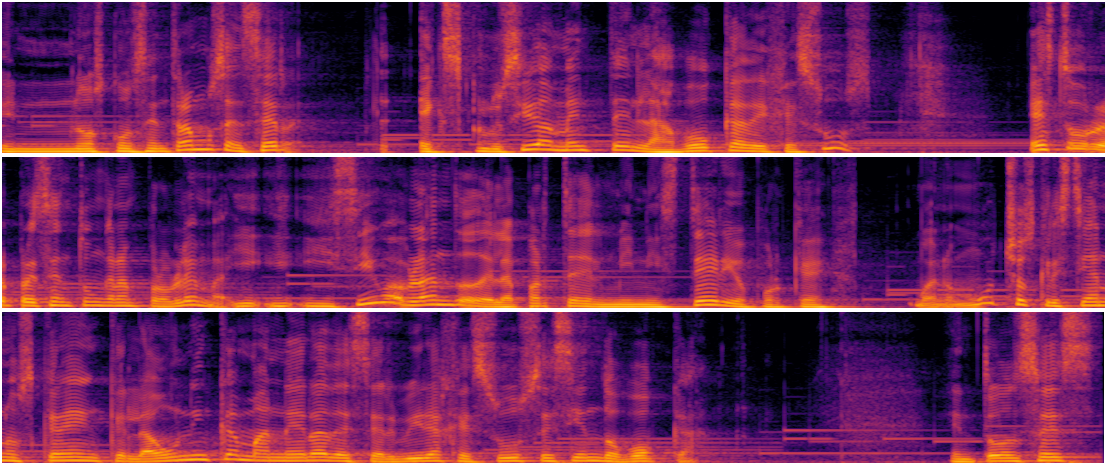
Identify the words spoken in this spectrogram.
eh, nos concentramos en ser exclusivamente la boca de Jesús. Esto representa un gran problema y, sigo hablando de la parte del ministerio porque, bueno, muchos cristianos creen que la única manera de servir a Jesús es siendo boca. Entonces,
